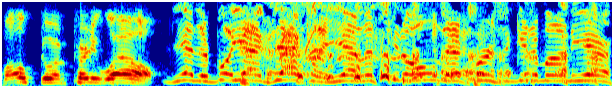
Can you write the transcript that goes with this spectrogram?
both doing pretty well. Yeah, they're both. Yeah, exactly. Yeah, let's get a hold of that person, get him on the air.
